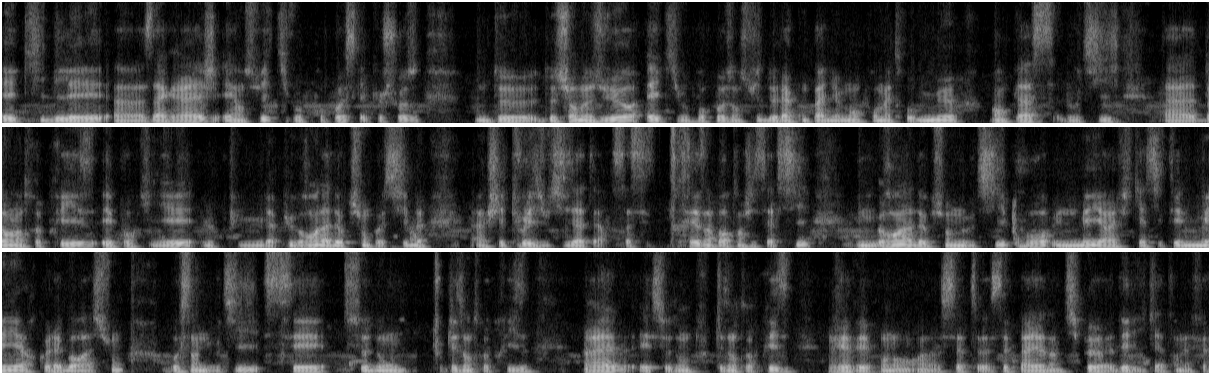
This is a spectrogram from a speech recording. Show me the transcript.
et qui les euh, agrègent et ensuite qui vous proposent quelque chose de, de sur-mesure et qui vous propose ensuite de l'accompagnement pour mettre au mieux en place l'outil dans l'entreprise et pour qu'il y ait le plus, la plus grande adoption possible chez tous les utilisateurs. Ça, c'est très important chez celle-ci, une grande adoption de l'outil pour une meilleure efficacité, une meilleure collaboration au sein de l'outil. C'est ce dont toutes les entreprises rêvent et ce dont toutes les entreprises rêvaient pendant euh, cette, cette période un petit peu euh, délicate, en effet.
